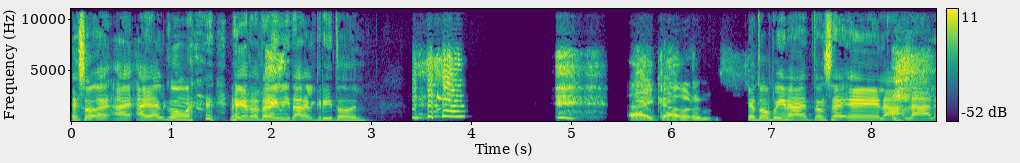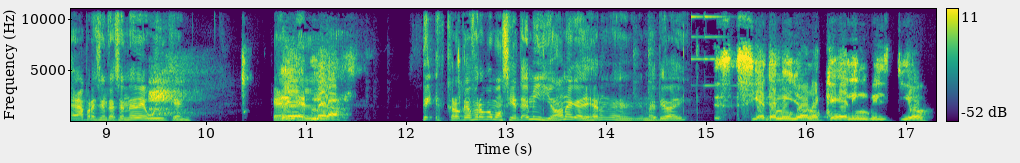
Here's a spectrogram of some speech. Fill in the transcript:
Eso, eh, hay, hay algo de que trata de imitar el grito de él. Ay, cabrón. ¿Qué tú opinas entonces? Eh, la, la, la, presentación de The Weeknd. Eh, mira. creo que fueron como 7 millones que dijeron que metió ahí. 7 millones que él invirtió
